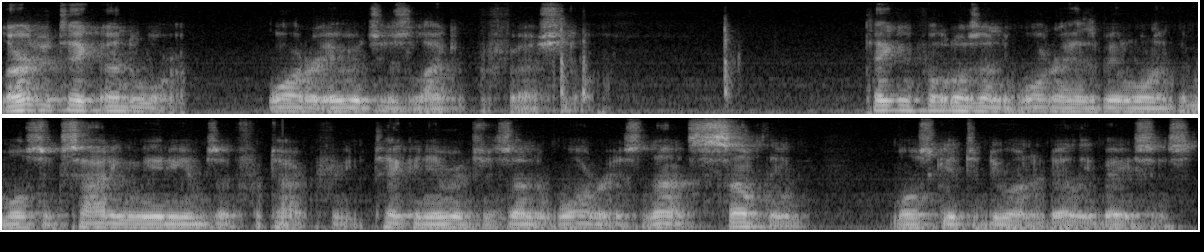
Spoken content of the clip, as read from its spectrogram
Learn to take underwater images like a professional. Taking photos underwater has been one of the most exciting mediums of photography. Taking images underwater is not something most get to do on a daily basis.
